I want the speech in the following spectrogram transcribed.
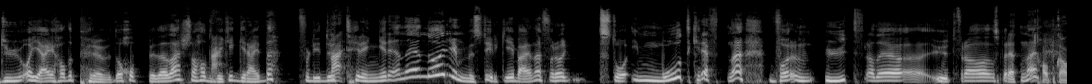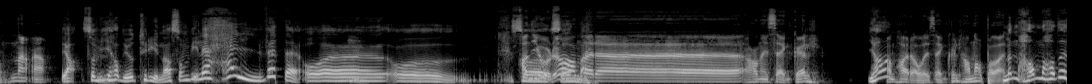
du og jeg hadde prøvd å hoppe i det der, så hadde vi ikke greid det. Fordi du trenger en enorm styrke i beinet for å stå imot kreftene for, ut, fra det, ut fra spretten der. Hoppkanten, ja. ja. Ja, Så vi hadde jo tryna som ville helvete! Og, og så- Han gjorde jo han nei. derre Han i Senkveld. Ja. Han Harald i Senkveld. Han hoppa der. Men han hadde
